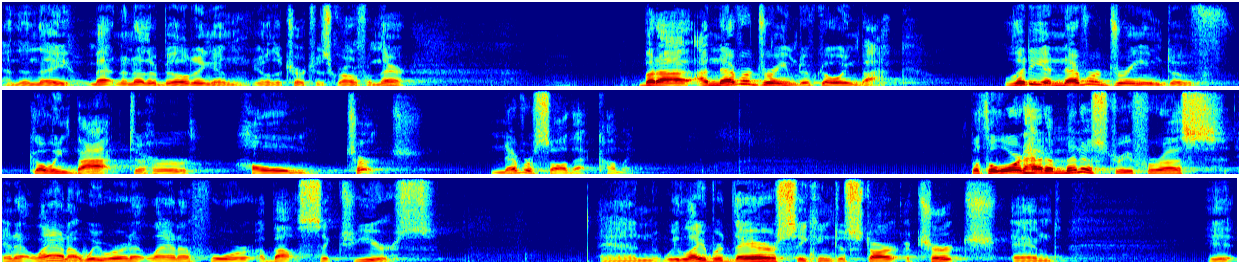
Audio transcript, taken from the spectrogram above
And then they met in another building, and you know the church has grown from there. But I, I never dreamed of going back. Lydia never dreamed of going back to her home church. Never saw that coming. But the Lord had a ministry for us in Atlanta. We were in Atlanta for about six years. And we labored there seeking to start a church, and it,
